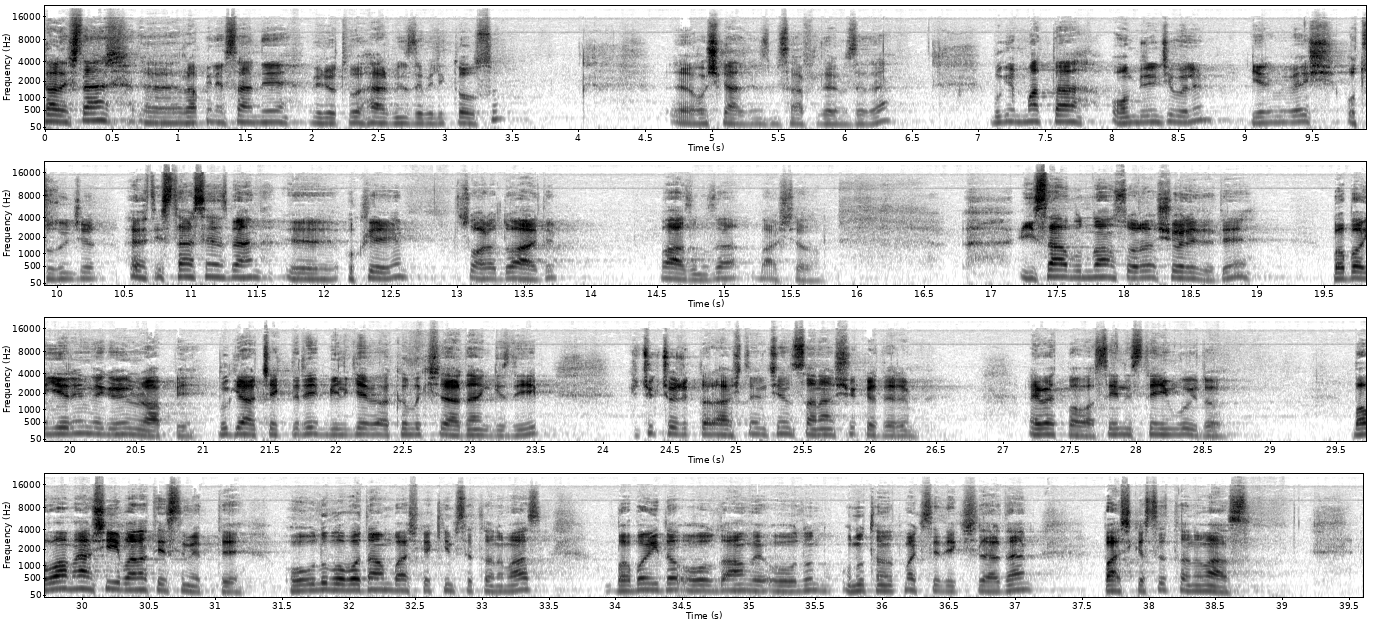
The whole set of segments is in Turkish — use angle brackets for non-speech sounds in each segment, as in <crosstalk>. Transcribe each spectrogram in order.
Kardeşler, e, Rabbin esenliği ve lütfu her birinizle birlikte olsun. E, hoş geldiniz misafirlerimize de. Bugün Matta 11. bölüm 25-30. Evet isterseniz ben e, okuyayım, sonra dua edip vaazımıza başlayalım. İsa bundan sonra şöyle dedi. Baba yerin ve göğün Rabbi, bu gerçekleri bilge ve akıllı kişilerden gizleyip küçük çocuklara açtığın için sana şükrederim. Evet baba, senin isteğin buydu. Babam her şeyi bana teslim etti. Oğlu babadan başka kimse tanımaz. Babayı da oğuldan ve oğlun onu tanıtmak istediği kişilerden başkası tanımaz.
